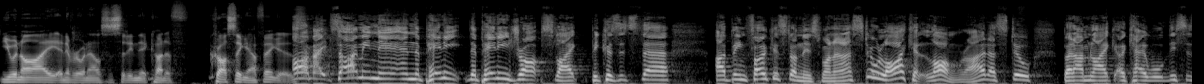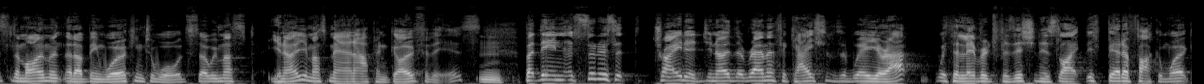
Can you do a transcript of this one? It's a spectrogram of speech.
you and I and everyone else is sitting there, kind of crossing our fingers. Oh mate, so I'm in there and the penny the penny drops like because it's the I've been focused on this one and I still like it long, right? I still but I'm like, okay, well this is the moment that I've been working towards, so we must you know, you must man up and go for this. Mm. But then as soon as it traded, you know, the ramifications of where you're at with a leverage position is like this better fucking work.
